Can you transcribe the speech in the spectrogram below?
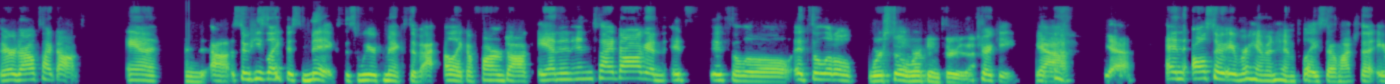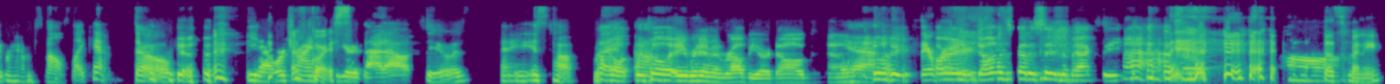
They're outside dogs, and uh, so he's like this mix, this weird mix of uh, like a farm dog and an inside dog, and it's it's a little it's a little. We're still working through that. Tricky, yeah, yeah. And also, Abraham and him play so much that Abraham smells like him. So yeah, yeah we're trying to figure that out too and it's tough. We, but, call, we um, call Abraham and Robbie our dogs now. Yeah, like, they're all right, dogs got to sit in the back seat. That's funny.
